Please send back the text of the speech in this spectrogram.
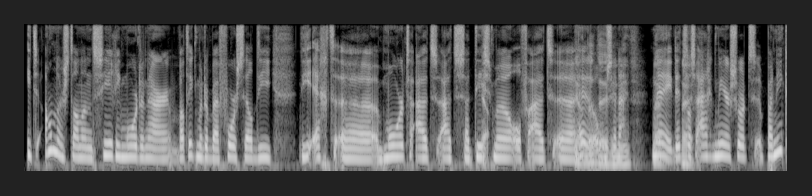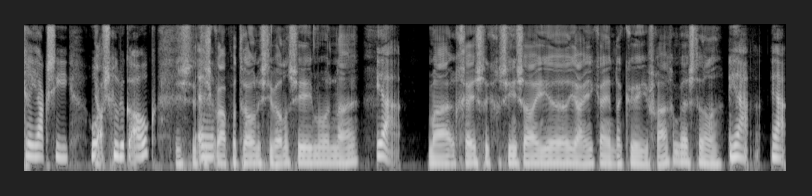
iets anders dan een seriemoordenaar, wat ik me erbij voorstel, die, die echt eh moord uit, uit sadisme of uit. eh, Ja, dat om zijn- hij niet. Nee, dit was eigenlijk meer een soort paniekreactie, hoe Ja. afschuwelijk ook. Dus het is eh, qua patroon is hij wel een seriemoordenaar. Ja, Maar geestelijk gezien zou je, ja, je kan, je- dan kun je je vragen bij stellen. ja, ja.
